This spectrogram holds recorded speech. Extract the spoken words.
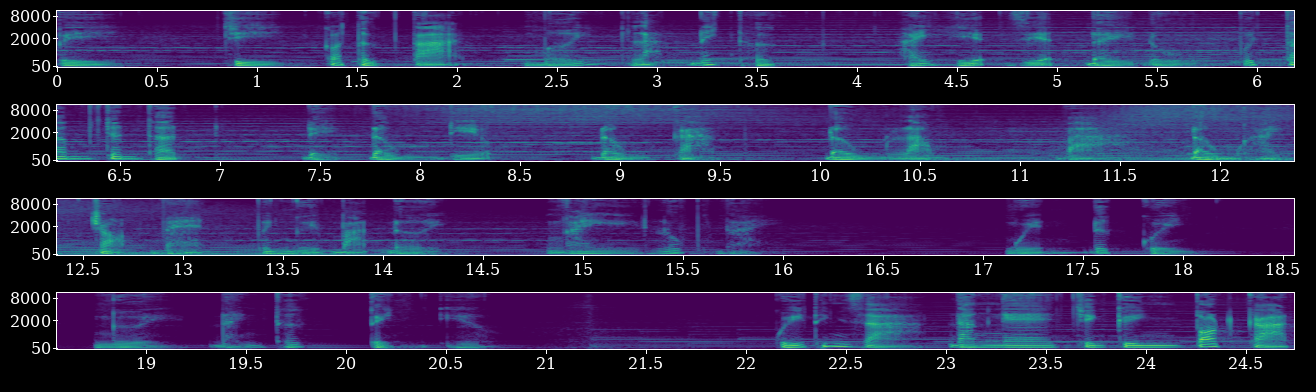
Vì chỉ có thực tại mới là đích thực. Hãy hiện diện đầy đủ với tâm chân thật để đồng điệu đồng cảm đồng lòng và đồng hành trọn vẹn với người bạn đời ngay lúc này. Nguyễn Đức Quỳnh, người đánh thức tình yêu. Quý thính giả đang nghe trên kênh podcast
